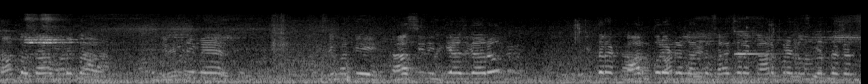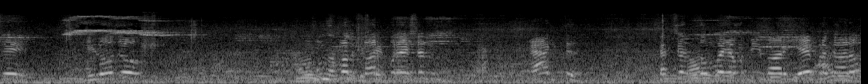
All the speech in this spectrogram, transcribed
నాతో సహా మరొక డిప్యూటీ మేయర్ శ్రీమతి కాసిన్ ఇంతియాజ్ గారు ఇతర కార్పొరేటర్లు అందరూ సహచర కార్పొరేటర్లు అందరితో కలిసి ఈరోజు మున్సిపల్ కార్పొరేషన్ యాక్ట్ సెక్షన్ తొంభై ఒకటి వారి ఏ ప్రకారం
